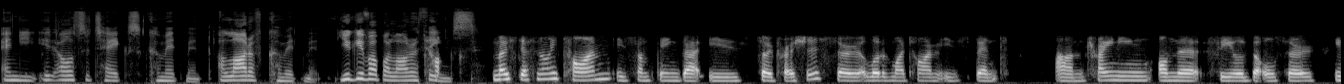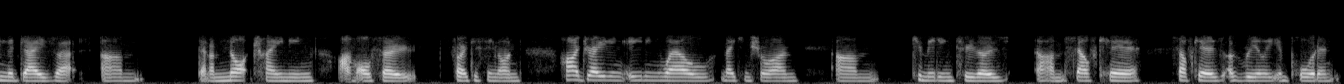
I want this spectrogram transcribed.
and you, it also takes commitment, a lot of commitment. You give up a lot of things. Most definitely, time is something that is so precious. So, a lot of my time is spent um, training on the field, but also in the days that um, that I'm not training, I'm also focusing on hydrating, eating well, making sure I'm um, committing to those um, self care. Self care is a really important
